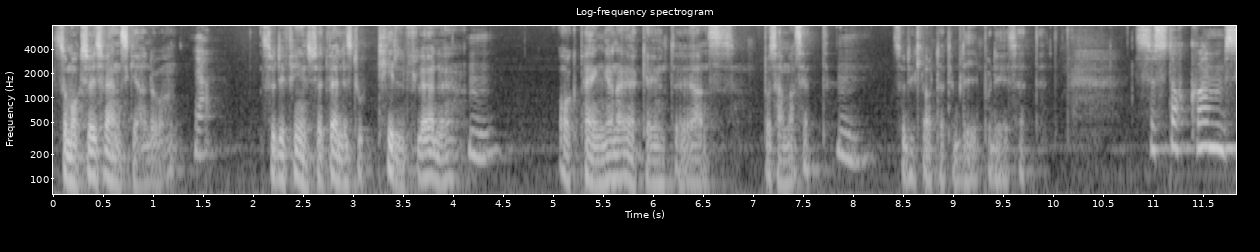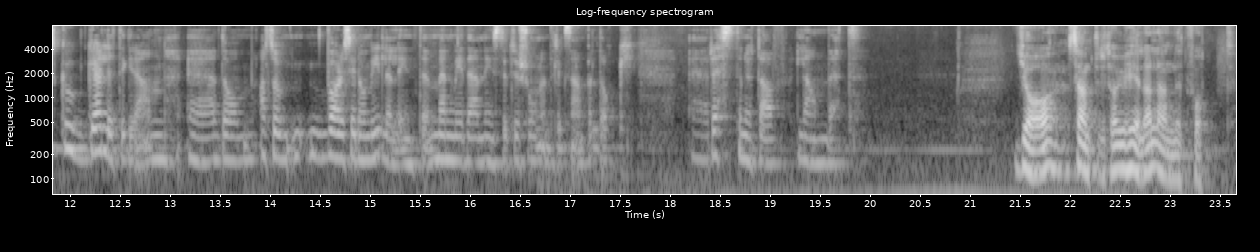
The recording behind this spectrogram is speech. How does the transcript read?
Som också är svenska då. Ja. Så det finns ju ett väldigt stort tillflöde. Mm. Och pengarna ökar ju inte alls på samma sätt. Mm. Så det är klart att det blir på det sättet. Så Stockholm skuggar lite grann, eh, de, alltså vare sig de vill eller inte, men med den institutionen till exempel dock, eh, resten utav landet. Ja, samtidigt har ju hela landet fått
